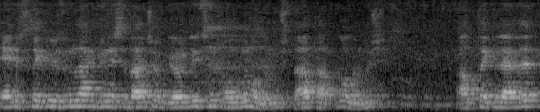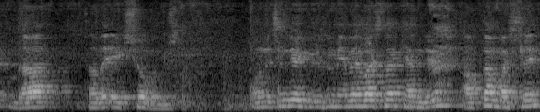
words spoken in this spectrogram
En üstteki üzümler güneşi daha çok gördüğü için olgun olurmuş, daha tatlı olurmuş. Alttakilerde daha tadı ekşi olurmuş. Onun için diyor ki üzüm yemeye başlarken diyor alttan başlayın.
